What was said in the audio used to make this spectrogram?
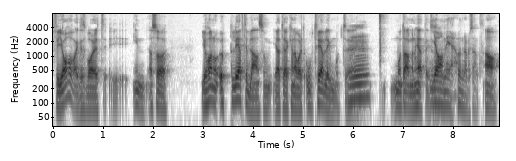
För jag har faktiskt varit, in, alltså, jag har nog upplevt ibland som att jag kan ha varit otrevlig mot, eh, mot allmänheten. Liksom. Jag med, 100 procent. Ja.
